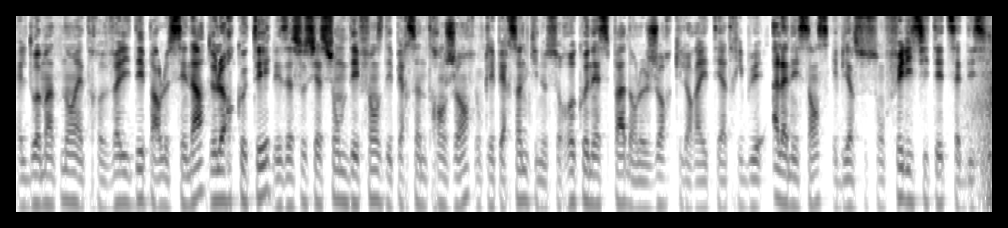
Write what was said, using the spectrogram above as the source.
Elle doit maintenant être validée par le Sénat. De leur côté, les associations de défense des personnes transgenres, donc les personnes qui ne se reconnaissent pas dans le genre qui leur a été attribué à la naissance, eh bien se sont félicitées de cette décision.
